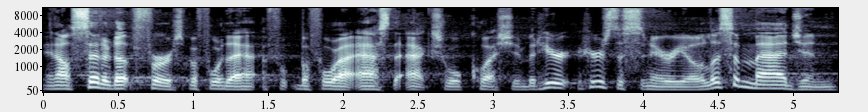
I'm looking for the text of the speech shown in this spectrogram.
and I'll set it up first before, that, before I ask the actual question. But here, here's the scenario. Let's imagine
